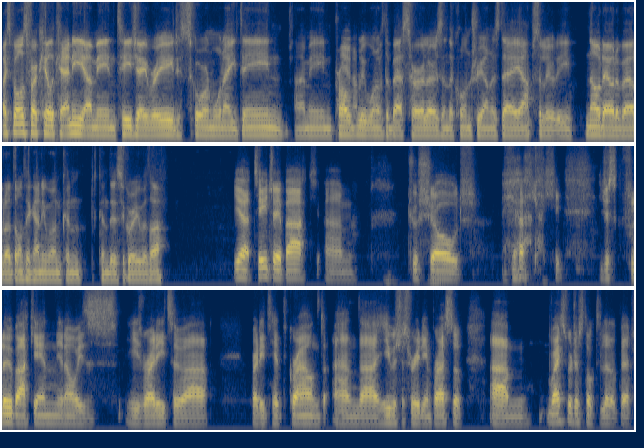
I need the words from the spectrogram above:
I suppose for Kilkenny, I mean, TJ Reid scoring 118. I mean, probably one of the best hurlers in the country on his day. Absolutely, no doubt about it. I don't think anyone can can disagree with that. Yeah, TJ back um, just showed. Yeah, like he, he just flew back in. You know, he's he's ready to uh, ready to hit the ground, and uh, he was just really impressive. Um, Wexford just looked a little bit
